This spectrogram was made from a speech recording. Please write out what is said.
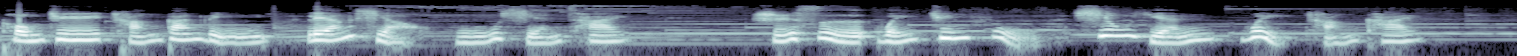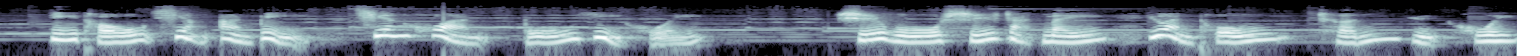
同居长干里，两小无嫌猜。十四为君妇。休言未尝开，低头向暗壁，千唤不一回。十五十盏梅，愿同尘与灰。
